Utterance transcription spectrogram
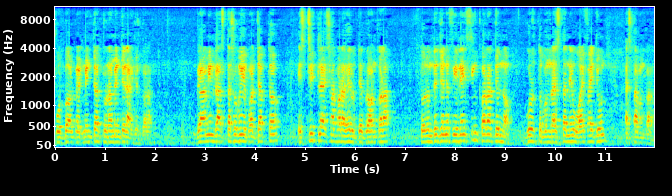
ফুটবল, ব্যাডমিন্টন টুর্নামেন্টের আয়োজন করা। গ্রামীণ রাস্তাসমূহে পর্যাপ্ত স্ট্রিট লাইট সরবরাহের উদ্যোগ গ্রহণ করা তরুণদের জন্য ফ্রিল্যান্সিং করার জন্য গুরুত্বপূর্ণ স্থানে ওয়াইফাই জোন স্থাপন করা।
